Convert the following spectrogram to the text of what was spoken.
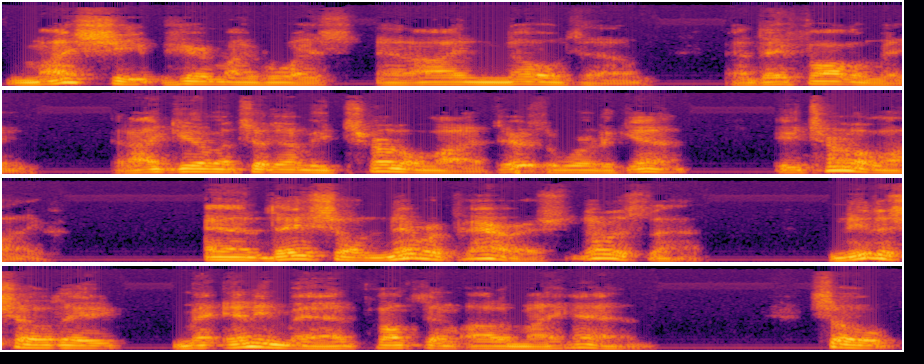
My sheep hear my voice, and I know them, and they follow me. And I give unto them eternal life. There's the word again eternal life. And they shall never perish. Notice that. Neither shall they any man pluck them out of my hand. So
